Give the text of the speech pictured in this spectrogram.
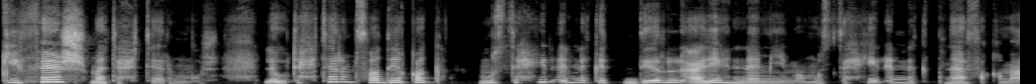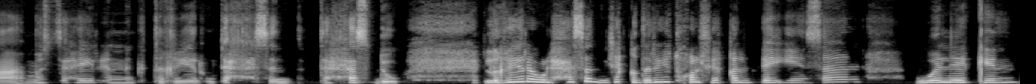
كيفاش ما تحترموش؟ لو تحترم صديقك مستحيل إنك تدير عليه النميمة مستحيل إنك تنافق معاه مستحيل إنك تغير وتحسد تحسده. الغيرة والحسد يقدر يدخل في قلب أي إنسان ولكن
